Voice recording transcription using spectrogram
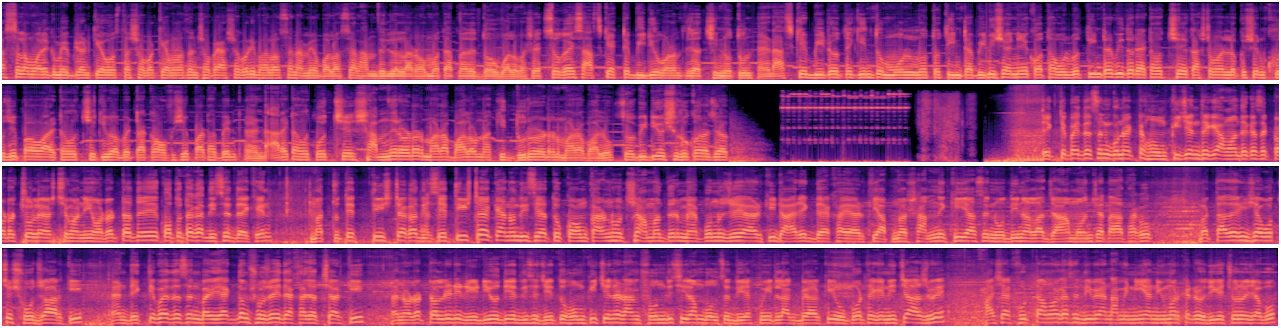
আসসালামু আলাইকুম এভরিওয়ান, কি অবস্থা? সবার কেমন আছেন? সবাই আশা করি ভালো আছেন, আমিও ভালো আছি। আলহামদুলিল্লাহ রহমতে আপনাদের দৌ ভালোবাসে সো গাইস আজকে একটা ভিডিও বানাতে যাচ্ছি নতুন এন্ড আজকে ভিডিওতে কিন্তু মূলত তিনটা বিষয় নিয়ে কথা বলব। তিনটার ভিতরে একটা হচ্ছে কাস্টমার লোকেশন খুঁজে পাওয়া আরেকটা হচ্ছে কীভাবে টাকা অফিসে পাঠাবেন এন্ড আরেকটা হচ্ছে সামনের অর্ডার মারা ভালো নাকি দূরের অর্ডার মারা ভালো। সো ভিডিও শুরু করা যাক। দেখতে পাইতেছেন কোনো একটা হোম কিচেন থেকে আমাদের কাছে একটা অর্ডার চলে আসছে। মানে অর্ডারটাতে কত টাকা দিছে দেখেন। মাত্র তেত্রিশ টাকা দিচ্ছে তেত্রিশ টাকা কেন দিছে? এত কম কারণ হচ্ছে আমাদের ম্যাপ অনুযায়ী আর কি ডাইরেক্ট দেখায় আর কি। আপনার সামনে কি আছে? নদী নালা, যা মঞ্চে তা থাকুক। বাট তাদের হিসাব হচ্ছে সোজা আর কি। অ্যান্ড দেখতে পাইতেছেন ভাই একদম সোজাই দেখা যাচ্ছে আর কি। অ্যান্ড অর্ডারটা অলরেডি রেডিও দিয়ে দিছে। যেহেতু হোম কিচেনের আমি ফোন দিছিলাম বলছে দুই এক মিনিট লাগবে আর কি উপর থেকে নিচে আসবে। আসা ফুডটা আমার কাছে দিবে অ্যান্ড আমি নিয়ে নিউ মার্কেটের ওদিকে চলে যাব।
